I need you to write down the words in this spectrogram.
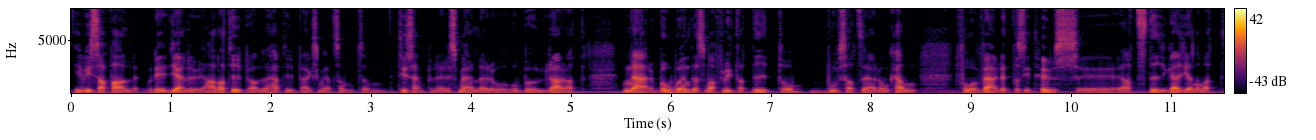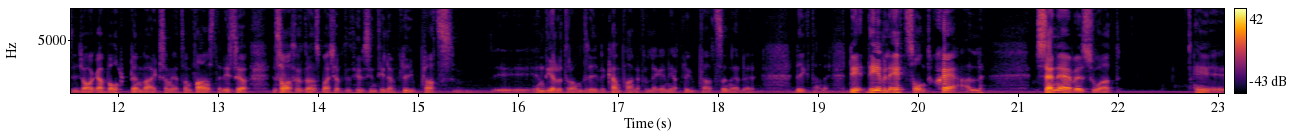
i vissa fall, och det gäller alla typer av den här typen av verksamhet som, som till exempel när det smäller och, och, bullrar, att närboende som har flyttat dit och bosatt sig där, de kan få värdet på sitt hus eh, att stiga genom att jaga bort den verksamhet som fanns där. Det är, så, det är samma sak som den som har köpt ett hus in till en flygplats. Eh, en del av dem driver kampanjer för att lägga ner flygplatsen eller liknande. Det, det är väl ett sånt skäl. Sen är det väl så att eh,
